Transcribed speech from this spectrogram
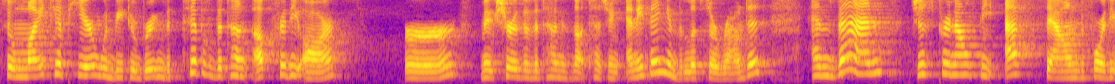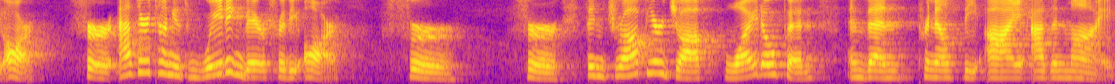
So my tip here would be to bring the tip of the tongue up for the R. Er, make sure that the tongue is not touching anything and the lips are rounded. And then just pronounce the F sound before the R. Fur. As your tongue is waiting there for the R. Fur. Fur. Then drop your jaw wide open and then pronounce the I as in my.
